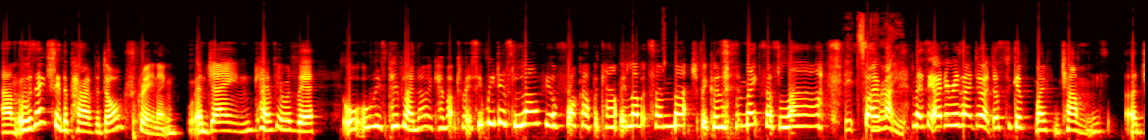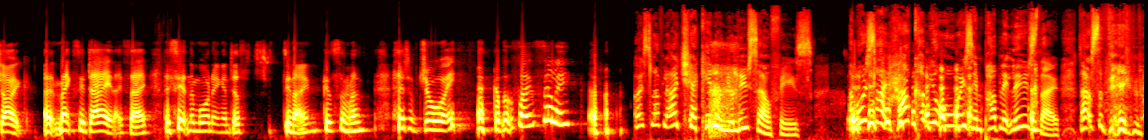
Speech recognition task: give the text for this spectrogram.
um, it was actually the Power of the Dog screening, and Jane Campion was there. All, all these people I know came up to me and said, "We just love your frock up account. We love it so much because it makes us laugh It's so great. much." And that's the only reason I do it, just to give my chums a joke. It makes their day. They say they sit in the morning and just, you know, gives them a hit of joy because it's so silly. Oh, it's lovely. I check in on your loo selfies. I'm always like, how come you're always in public loos though? That's the thing.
